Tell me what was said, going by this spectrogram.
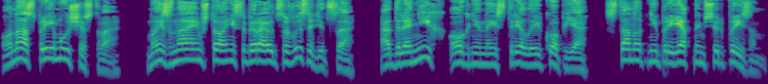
У нас преимущество. Мы знаем, что они собираются высадиться, а для них огненные стрелы и копья станут неприятным сюрпризом,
